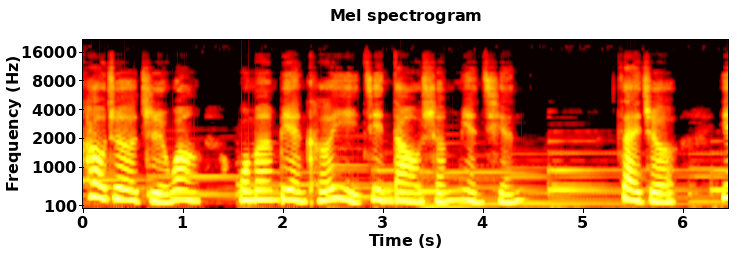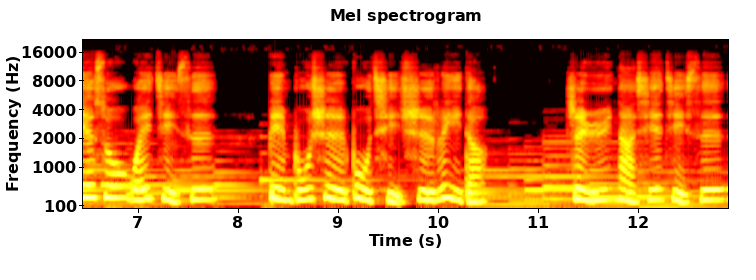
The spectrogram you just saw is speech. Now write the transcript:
靠着指望，我们便可以进到神面前。再者，耶稣为祭司，并不是不起势力的。至于那些祭司，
